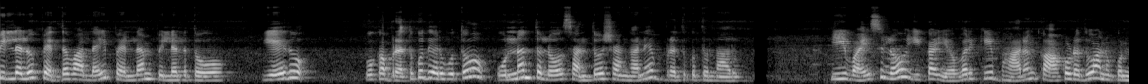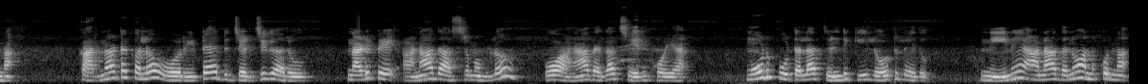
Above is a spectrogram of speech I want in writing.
పిల్లలు పెద్దవాళ్ళై పెళ్ళం పిల్లలతో ఏదో ఒక బ్రతుకు తెరువుతో ఉన్నంతలో సంతోషంగానే బ్రతుకుతున్నారు. ఈ వయసులో ఇక ఎవరికీ భారం కాకూడదు అనుకున్నా. కర్ణాటకలో ఓ రిటైర్డ్ జడ్జి గారు నడిపే అనాథాశ్రమంలో ఓ అనాథగా చేరిపోయా. మూడు పూటల తిండికి లోటు లేదు. నేనే అనాథను అనుకున్నా.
